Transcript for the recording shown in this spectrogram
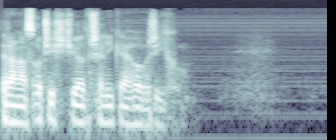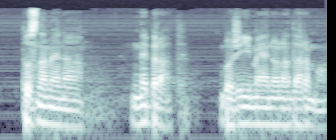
která nás očišťuje od všelikého hříchu. To znamená nebrat Boží jméno nadarmo.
